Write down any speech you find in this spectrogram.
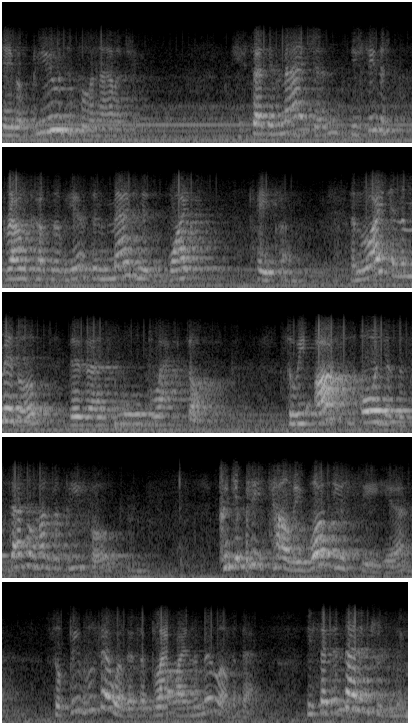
gave a beautiful analogy. He said, Imagine, you see this brown curtain over here? So imagine it's white paper. And right in the middle, there's a small black dot. So we asked an audience of several hundred people, could you please tell me what you see here? So people say, well, there's a black right in the middle over there. He said, isn't that interesting?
